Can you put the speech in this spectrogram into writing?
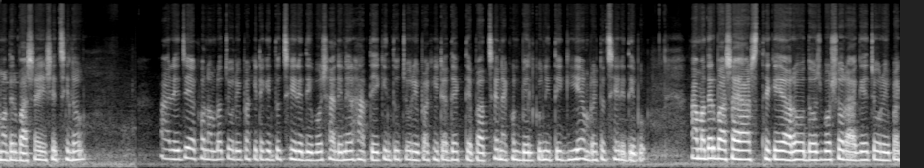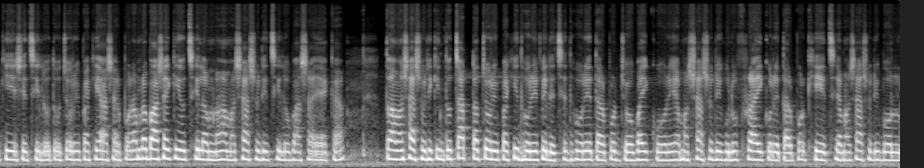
আমাদের বাসায় এসেছিল। আর এই যে এখন আমরা চড়ুই পাখিটা কিন্তু ছেড়ে দিব। শালিনের হাতে কিন্তু চড়ুই পাখিটা দেখতে পাচ্ছেন। এখন বেলকনিতে গিয়ে আমরা এটা ছেড়ে দেব। আমাদের বাসায় আজ থেকে আরও দশ বছর আগে চড়ুই পাখি এসেছিল। তো চড়ুই পাখি আসার পর আমরা বাসায় কেউ ছিলাম না, আমার শাশুড়ি ছিল বাসায় একা। তো আমার শাশুড়ি কিন্তু চারটা চড়ুই পাখি ধরে ফেলেছে, ধরে তারপর জবাই করে আমার শাশুড়িগুলো ফ্রাই করে তারপর খেয়েছে। আমার শাশুড়ি বলল,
